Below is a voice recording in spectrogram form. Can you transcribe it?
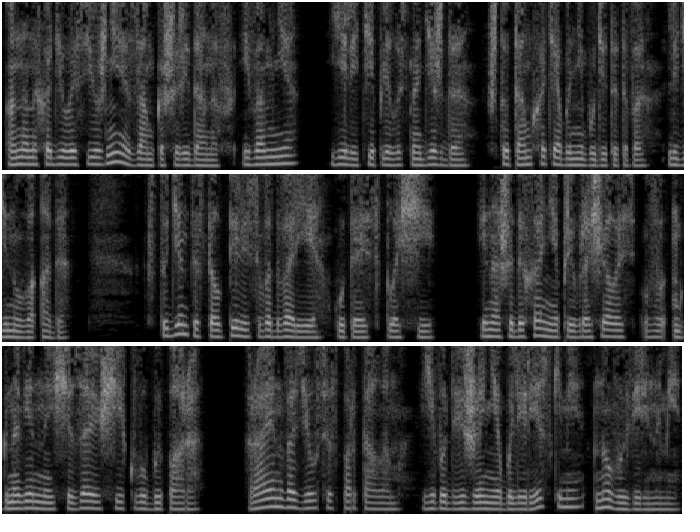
Она находилась южнее замка Шериданов, и во мне еле теплилась надежда, что там хотя бы не будет этого ледяного ада. Студенты столпились во дворе, кутаясь в плащи, и наше дыхание превращалось в мгновенно исчезающие клубы пара. Райан возился с порталом, его движения были резкими, но выверенными.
